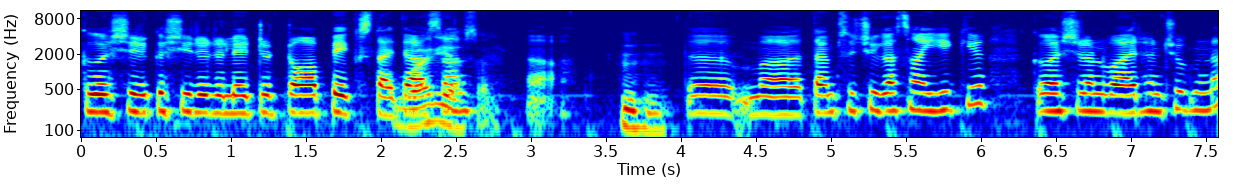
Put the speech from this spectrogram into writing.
کٲشِر کٔشیٖرِ رِلیٹِڈ ٹاپِکٕس تَتہِ آسان تہٕ تَمہِ سۭتۍ چھُ گژھان یہِ کہِ کٲشرٮ۪ن واریاہَن چھُ نہ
